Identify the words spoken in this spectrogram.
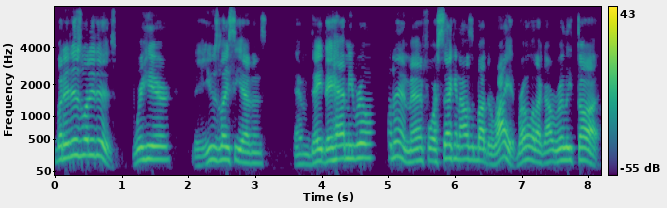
But it is what it is. We're here. They use Lacey Evans. And they they had me real in, man. For a second, I was about to riot, bro. Like I really thought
